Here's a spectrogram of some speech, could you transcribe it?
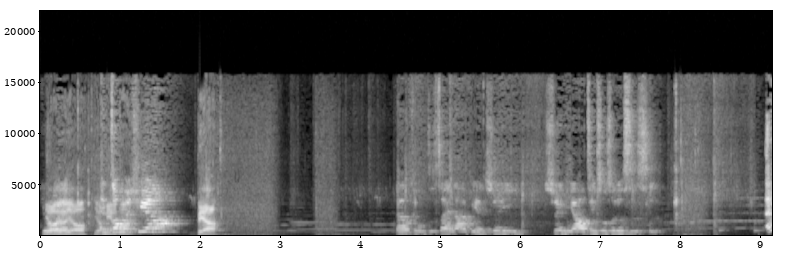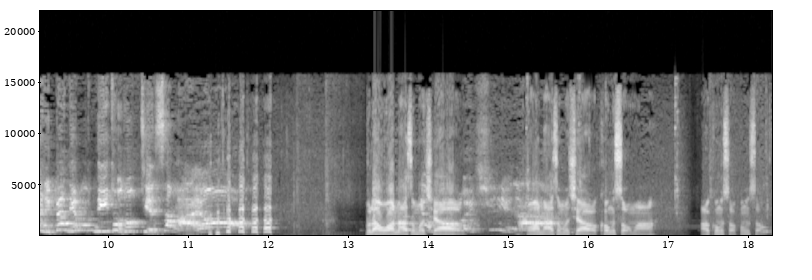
有欸有有有棉花种回去啊。不要，那种子在那边，所以所以你要接受这个事实。哎、你不要连泥土都捡上来哦！不然我要拿什么敲？回去啦！我要拿什么敲？空手吗？好，空手，空手空。手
